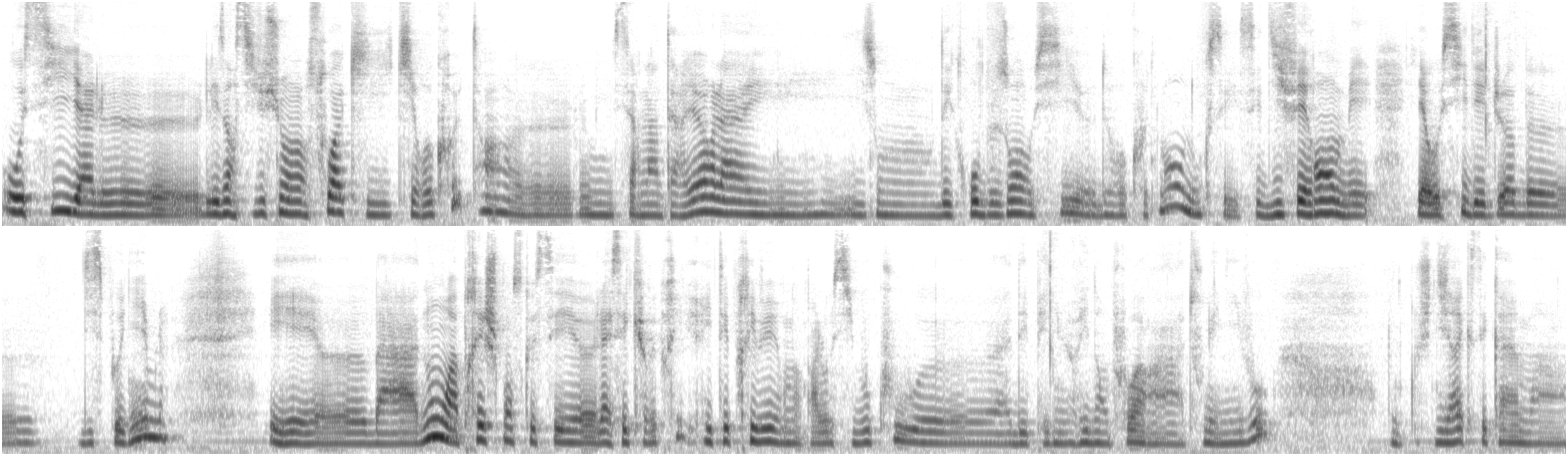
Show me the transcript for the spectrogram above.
aussi, il y a le, les institutions en soi qui, recrutent. Hein. Euh, le ministère de l'Intérieur, là, ils, ont des gros besoins aussi euh, de recrutement. Donc c'est différent, mais il y a aussi des jobs euh, disponibles. Et bah non, après, je pense que c'est la sécurité privée. On en parle aussi beaucoup à des pénuries d'emplois à tous les niveaux. Donc je dirais que c'est quand même un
